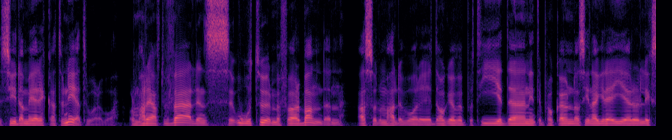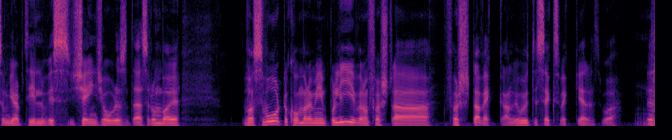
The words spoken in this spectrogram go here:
Sydamerika-turné tror jag det var. Och de hade haft världens otur med förbanden. Alltså de hade varit dag över på tiden, inte plockat undan sina grejer och liksom hjälpt till vid changeover och sånt där. Så de var ju, det var svårt att komma dem in på livet de första, första veckan. Vi var ute i sex veckor tror jag.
